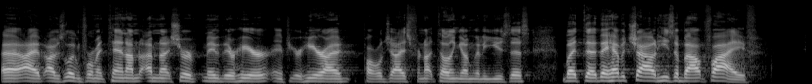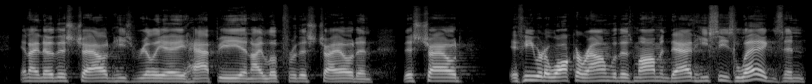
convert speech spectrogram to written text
uh, I, I, was looking for them at 10. I'm, I'm, not sure if maybe they're here. If you're here, I apologize for not telling you I'm going to use this. But uh, they have a child, he's about five. And I know this child, and he's really a happy, and I look for this child. And this child, if he were to walk around with his mom and dad, he sees legs. And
